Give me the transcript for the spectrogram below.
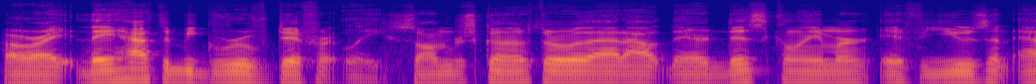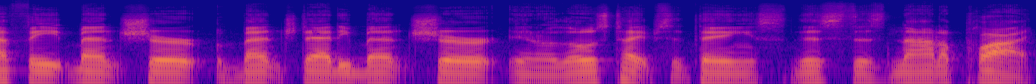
All right, they have to be grooved differently. So I'm just going to throw that out there. Disclaimer if you use an F8 bench shirt, a Bench Daddy bench shirt, you know, those types of things, this does not apply.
